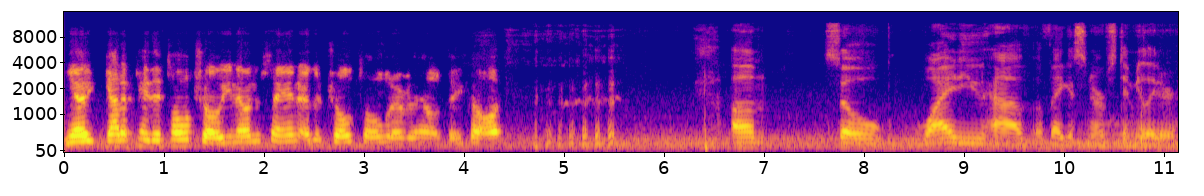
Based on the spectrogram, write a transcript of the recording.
you know you got to pay the toll troll. You know what I'm saying, or the troll toll, whatever the hell they call it. um. So why do you have a vagus nerve stimulator?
